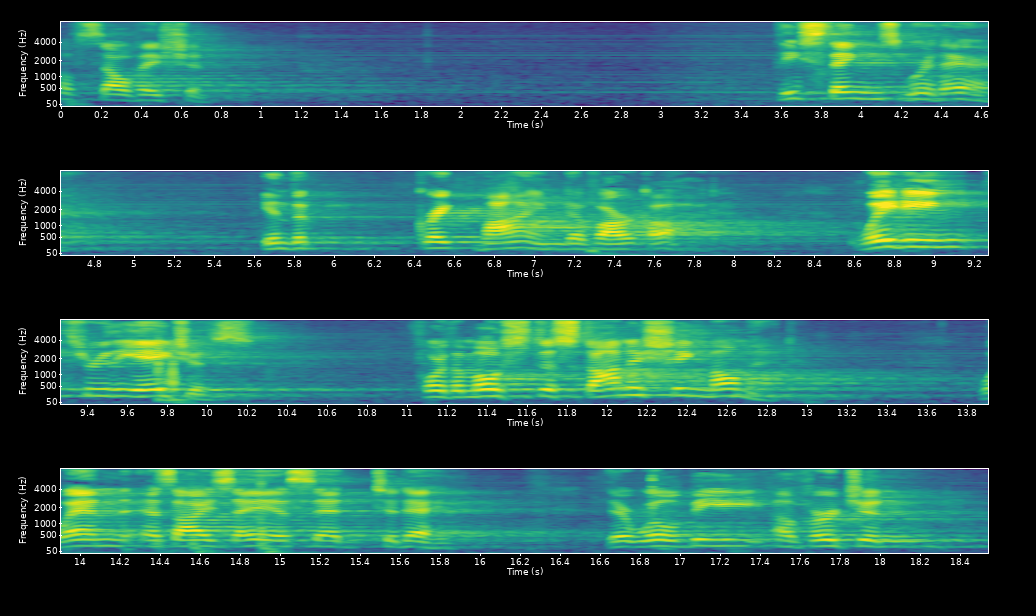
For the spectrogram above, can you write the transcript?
of salvation. These things were there in the great mind of our God, waiting through the ages for the most astonishing moment when, as Isaiah said today, there will be a virgin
